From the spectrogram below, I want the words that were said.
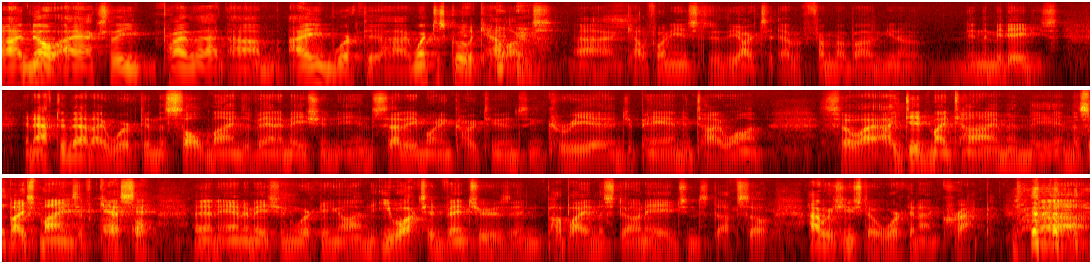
Uh, no, I actually prior to that um, I worked. Uh, I went to school at Cal Arts, uh, California Institute of the Arts, uh, from about you know in the mid '80s, and after that I worked in the salt mines of animation in Saturday morning cartoons in Korea and Japan and Taiwan. So I, I, did my time in the in the spice mines of Kessel and animation, working on Ewoks Adventures and Popeye in the Stone Age and stuff. So I was used to working on crap. Uh,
